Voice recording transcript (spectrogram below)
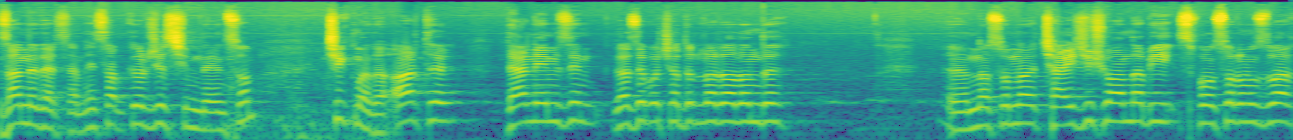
Zannedersem hesap göreceğiz şimdi en son. Çıkmadı. Artı derneğimizin gazebo çadırları alındı. Ondan sonra çaycı şu anda bir sponsorumuz var.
